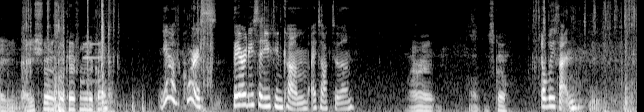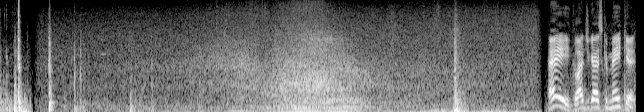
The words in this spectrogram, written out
Hey, are you sure it's okay for me to come? Yeah, of course. They already said you can come. I talked to them. All right. Well, let's go. It'll be fun. Hey, glad you guys could make it.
